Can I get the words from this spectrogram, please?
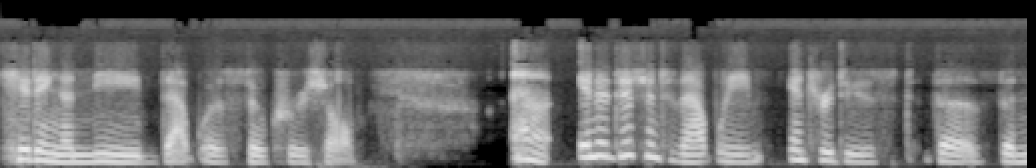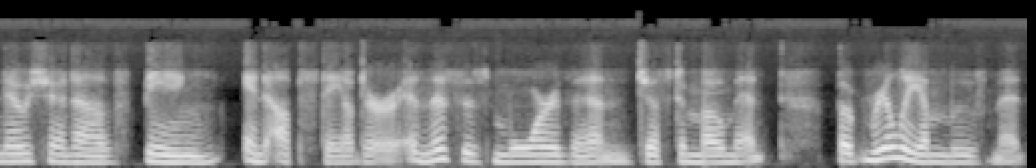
hitting a need that was so crucial. in addition to that, we introduced the, the notion of being an upstander, and this is more than just a moment, but really a movement.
